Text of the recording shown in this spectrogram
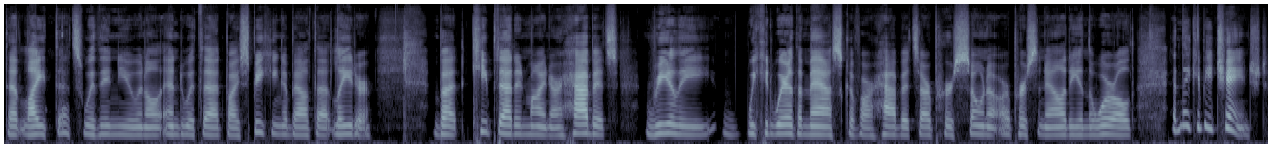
that light that's within you. And I'll end with that by speaking about that later. But keep that in mind. Our habits really, we could wear the mask of our habits, our persona, our personality in the world, and they can be changed.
